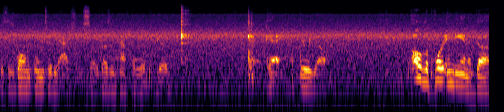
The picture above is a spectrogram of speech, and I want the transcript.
This is going into the axle, so it doesn't have to look good. Okay, here we go. Oh, LaPorte, Indiana, duh.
